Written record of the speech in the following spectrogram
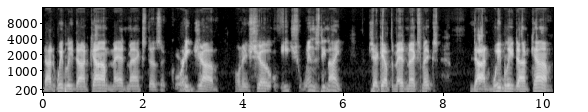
Weebly.com. Mad Max does a great job on his show each Wednesday night. Check out the Mad Max Mix. Weebly.com.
